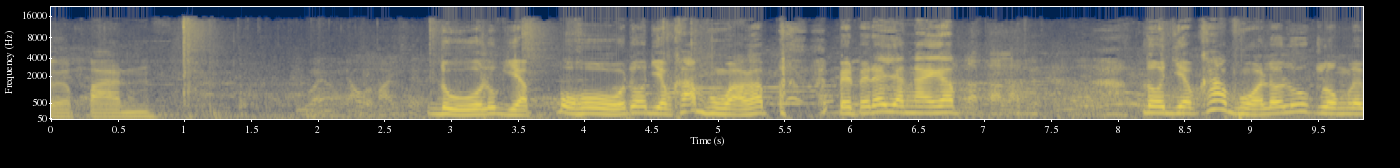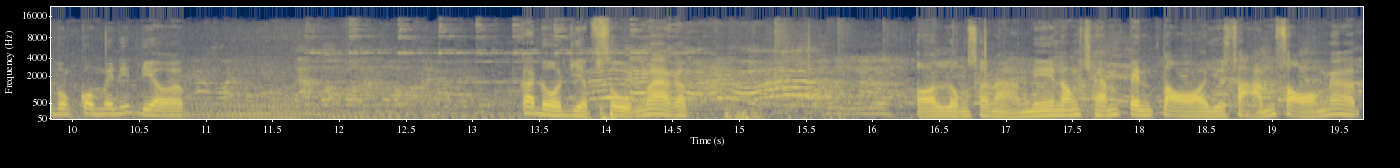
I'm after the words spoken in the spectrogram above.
เสือปันดูลูกเหยียบโอ้โหโดนเหยียบข้ามหัวครับ เป็นไปได้ยังไงครับ โดนเหยียบข้ามหัวแล้วลูกลงเลยวงกลมไปนิดเดียวครับ ก็โดนเหยียบสูงมากครับ ตอนลงสนามนี้น้องแชมป์เป็นต่ออยู่ 3-2 นะครับ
